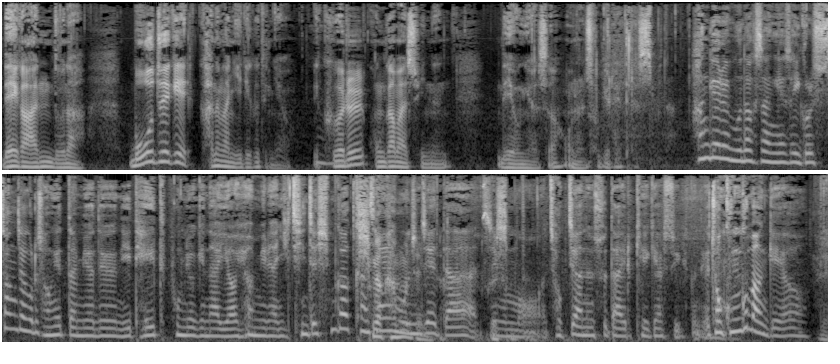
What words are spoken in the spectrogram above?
내가 아는 누나 모두에게 가능한 일이거든요. 그거를 공감할 수 있는 내용이어서 오늘 소개를 해드렸습니다. 한겨레 문학상에서 이걸 수상작으로 정했다면은 이 데이트 폭력이나 여혐이나 이 진짜 심각한 심각한 사회. 문제다. 지금 그렇습니다. 뭐 적지 않은 수다 이렇게 얘기할 수 있거든요. 전 궁금한 게요. 네.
